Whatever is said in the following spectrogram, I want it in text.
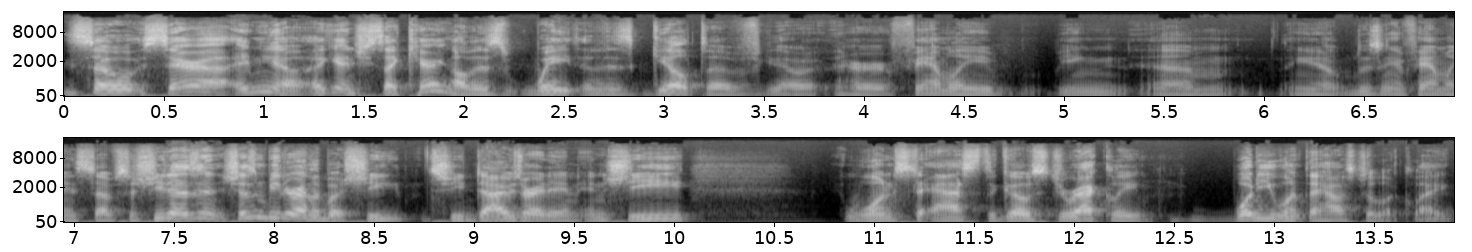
so Sarah, and you know, again, she's like carrying all this weight of this guilt of you know her family being, um, you know, losing a family and stuff. So she doesn't, she doesn't beat around the bush. She she dives right in, and she wants to ask the ghost directly, "What do you want the house to look like?"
